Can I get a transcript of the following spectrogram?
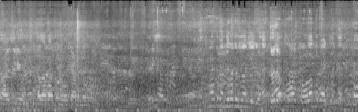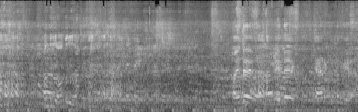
സാഹചര്യവും കഥാപാത്രങ്ങളും ഒക്കെ ആണല്ലോ. വെരി ഹാപ്പി സിനിമയായിട്ട് ബന്ധമില്ലാത്ത അതിന്റെ എന്റെ ക്യാരക്ടറിന്റെ പേരാണ്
